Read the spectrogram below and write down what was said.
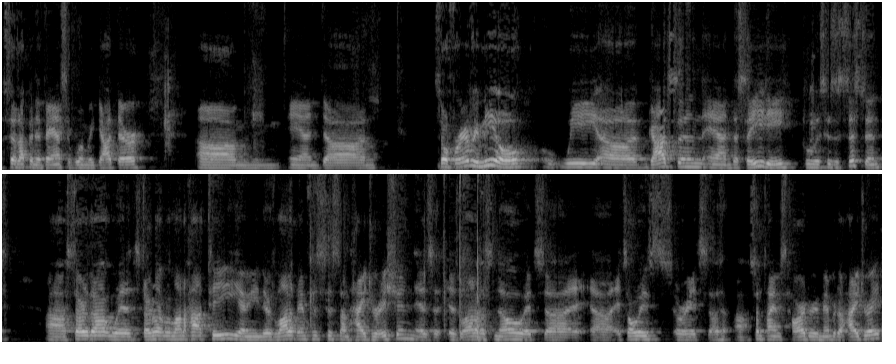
set up in advance of when we got there. Um, and um, so for every meal, we, uh, Godson and the Saidi, who was his assistant, uh, started out with started out with a lot of hot tea. I mean, there's a lot of emphasis on hydration, as, as a lot of us know. It's uh, uh, it's always or it's uh, uh, sometimes hard to remember to hydrate.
